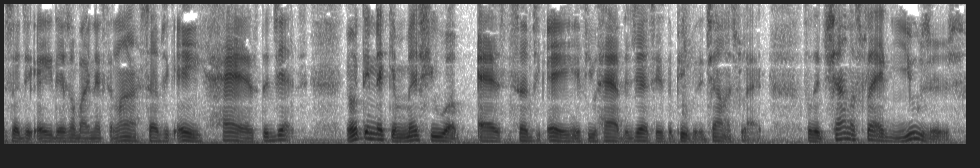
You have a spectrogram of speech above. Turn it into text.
subject A, there's nobody next in line. Subject A has the Jets. The only thing that can mess you up as subject A, if you have the Jets, is the people with the challenge flag. So the challenge flag users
